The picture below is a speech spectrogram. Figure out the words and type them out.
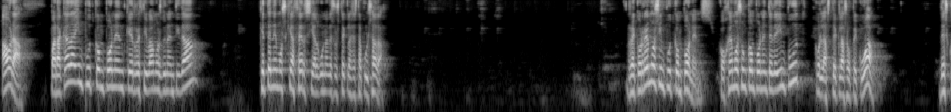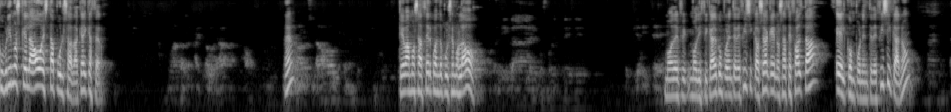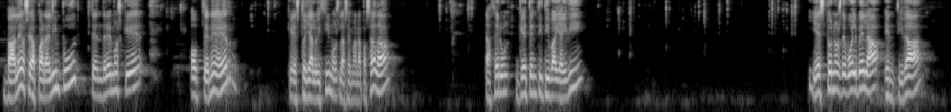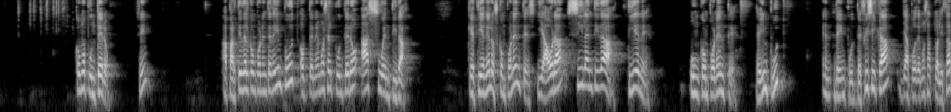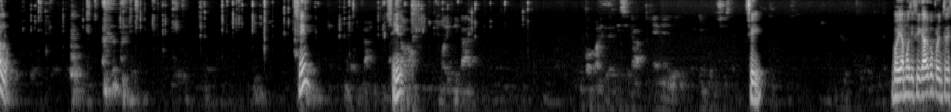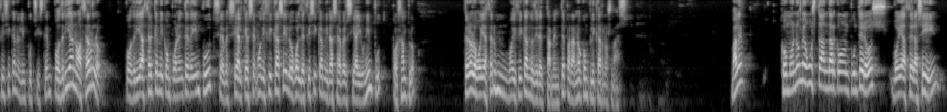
Ahora, para cada input component que recibamos de una entidad, ¿qué tenemos que hacer si alguna de sus teclas está pulsada? Recorremos input components, cogemos un componente de input con las teclas OPQA, descubrimos que la O está pulsada, ¿qué hay que hacer? ¿Eh? ¿Qué vamos a hacer cuando pulsemos la O? Modificar el componente de física, o sea que nos hace falta el componente de física, ¿no? Vale, o sea, para el input tendremos que obtener, que esto ya lo hicimos la semana pasada, hacer un getEntityById, y esto nos devuelve la entidad como puntero, ¿sí? A partir del componente de input obtenemos el puntero a su entidad, que tiene los componentes, y ahora si la entidad tiene un componente de input, de input de física, ya podemos actualizarlo. ¿Sí? Sí. Modificar un componente de física en el input system. Sí. Voy a modificar el componente de física en el input system. Podría no hacerlo. Podría hacer que mi componente de input sea el que se modificase y luego el de física mirase a ver si hay un input, por ejemplo. Pero lo voy a hacer modificando directamente para no complicarnos más. ¿Vale? Como no me gusta andar con punteros, voy a hacer así.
